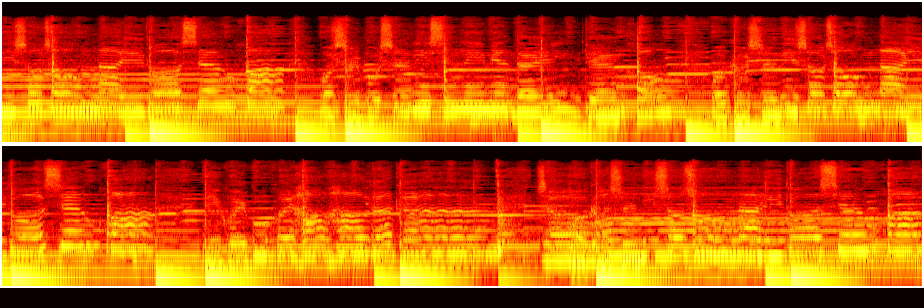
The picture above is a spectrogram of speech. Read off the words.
你手中那一朵鲜花。我是不是你心里面的一点红？我可是你手中那一朵鲜花，你会不会好好的疼着我？我可是你手中那一朵鲜花，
